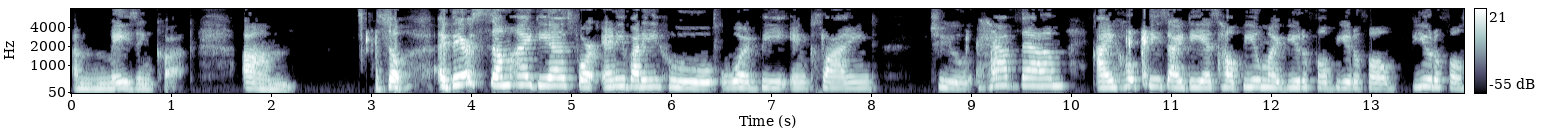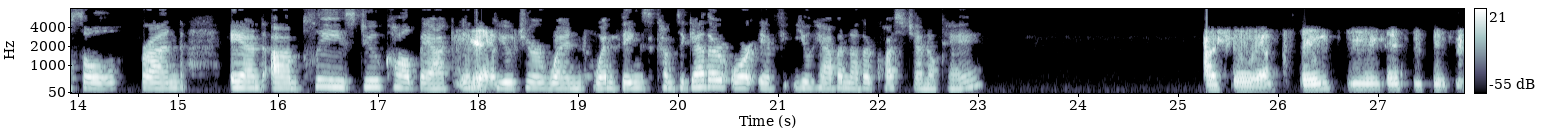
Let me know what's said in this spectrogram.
amazing cook. Um, so uh, there's some ideas for anybody who would be inclined to have them. I hope these ideas help you, my beautiful, beautiful, beautiful soul friend. And um, please do call back in the future when when things come together, or if you have another question. Okay. I sure will. Thank you. Thank you. Thank you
